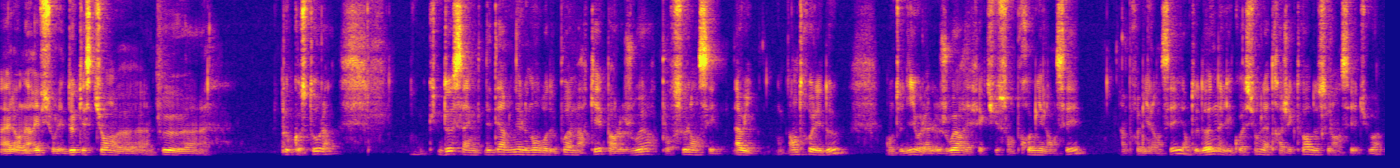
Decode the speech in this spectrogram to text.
Alors on arrive sur les deux questions euh, un, peu, euh, un peu costauds là. 2-5, déterminer le nombre de points marqués par le joueur pour se lancer. Ah oui, entre les deux, on te dit, voilà, le joueur effectue son premier lancer, un premier lancer, et on te donne l'équation de la trajectoire de ce lancer, tu vois.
